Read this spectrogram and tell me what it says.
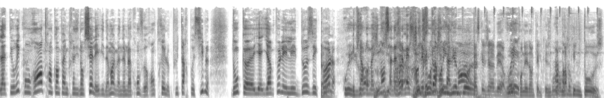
la théorie qu'on rentre en campagne présidentielle. Et évidemment, Emmanuel Macron veut rentrer le plus tard possible. Donc, euh, il y, a un peu les, deux écoles. et puis un remaniement, ça n'a jamais changé fondamentalement. Pascal Jalabert, vous répondez dans quelques secondes. Ah, on marque une pause.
